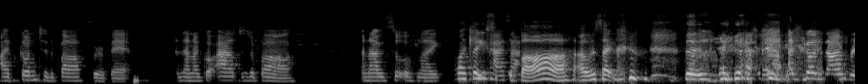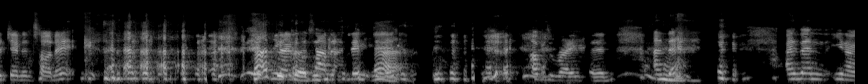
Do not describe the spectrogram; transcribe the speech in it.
I'd gone to the bath for a bit, and then I got out of the bath, and I was sort of like, oh, I thought you said the out- bar. I was like, the, I'd gone down for a gin and tonic. That'd You be know, good. if down you at could do that. Lifted. observation, and then, and then you know,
